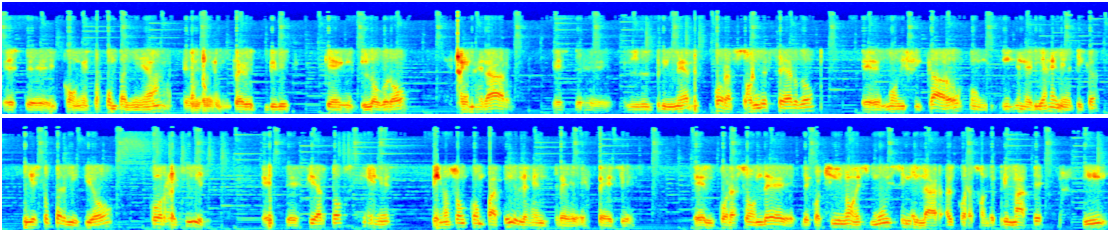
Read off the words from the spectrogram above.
este, con esta compañía eh, que logró generar este, el primer corazón de cerdo eh, modificado con ingeniería genética y esto permitió corregir este, ciertos genes que no son compatibles entre especies. El corazón de, cochino es muy similar al corazón de primate y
